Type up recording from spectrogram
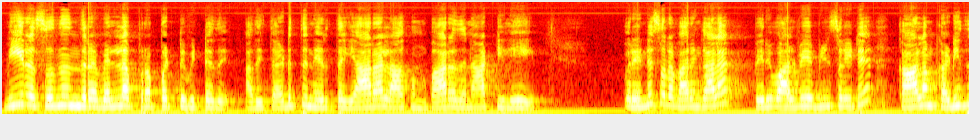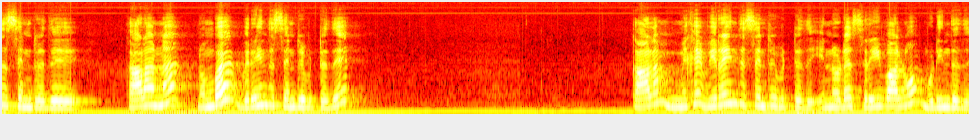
வீர சுதந்திர வெல்ல புறப்பட்டு விட்டது. அதை தடுத்து நிறுத்த யாரால் ஆகும் பாரத நாட்டிலே? இவர் என்ன சொல்ல வருங்கால? பெருவாழ்வே அப்படின்னு சொல்லிட்டு காலம் கடிது சென்றது. காலம்னா ரொம்ப விரைந்து சென்று விட்டது. காலம் மிக விரைந்து சென்று விட்டது. என்னோட சிறைவாழ்வும் முடிந்தது.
